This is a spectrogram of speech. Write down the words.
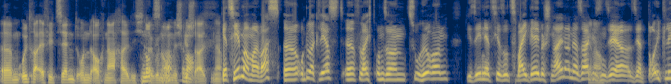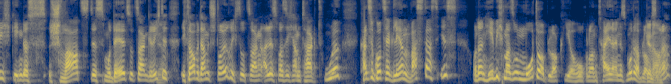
ähm, ultra effizient und auch nachhaltig Nutzen, ergonomisch genau. gestalten. Ja. Jetzt heben wir mal was äh, und du erklärst äh, vielleicht unseren Zuhörern, die sehen jetzt hier so zwei gelbe Schnallen an der Seite, genau. die sind sehr, sehr deutlich gegen das Schwarz des Modells sozusagen gerichtet. Ja. Ich glaube, damit steuere ich sozusagen alles, was ich am Tag tue. Kannst du kurz erklären, was das ist? Und dann hebe ich mal so einen Motorblock hier hoch oder einen Teil eines Motorblocks, genau. oder?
